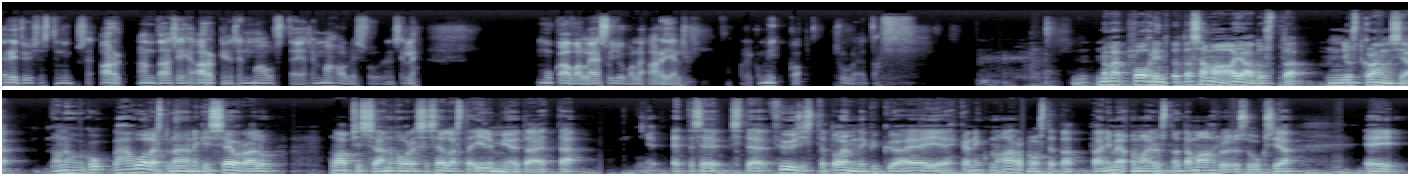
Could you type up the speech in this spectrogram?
erityisesti niin se ar, antaa siihen arkeen sen mausteen ja sen mahdollisuuden sille mukavalle ja sujuvalle arjelle. Oliko Mikko sulle jotain? No mä pohdin tuota samaa ajatusta just kans ja on vähän huolestuneanakin seurailu lapsissa ja nuorissa sellaista ilmiötä, että että se, sitä fyysistä toimintakykyä ei ehkä niin kuin arvosteta tai nimenomaan just noita mahdollisuuksia ei,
